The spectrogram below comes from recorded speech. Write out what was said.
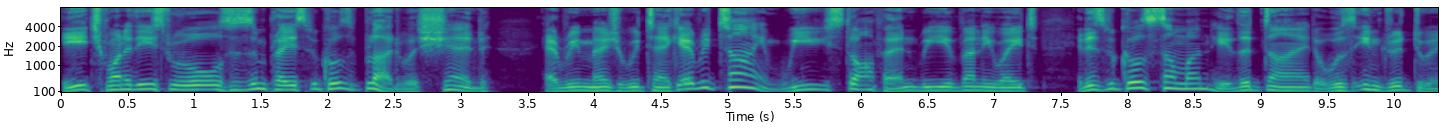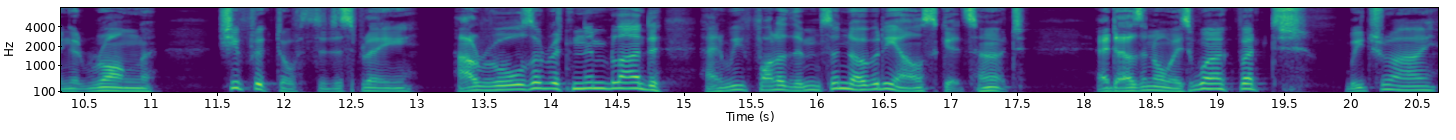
Each one of these rules is in place because blood was shed. Every measure we take, every time we stop and re-evaluate, it is because someone either died or was injured doing it wrong. She flicked off the display. Our rules are written in blood, and we follow them so nobody else gets hurt. It doesn't always work, but we try.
